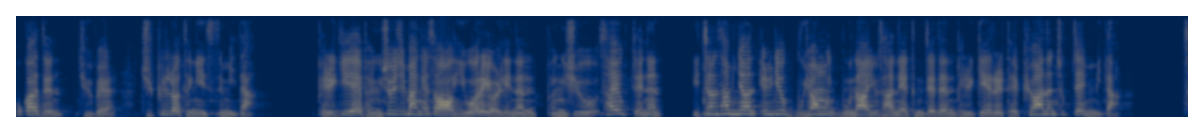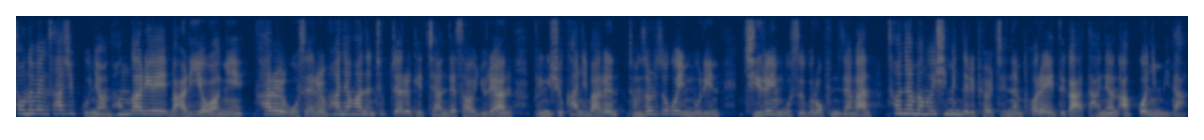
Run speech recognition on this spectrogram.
호가든, 듀벨, 주필러 등이 있습니다. 벨기에 뱅슈 지방에서 2월에 열리는 뱅슈 사육제는 2003년 인류 무형 문화유산에 등재된 벨기에를 대표하는 축제입니다. 1549년 헝가리의 마리 여왕이 카를 5세를 환영하는 축제를 개최한 데서 유래한 뱅슈 카니발은 전설 속의 인물인 질의 모습으로 분장한 천여 명의 시민들이 펼치는 퍼레이드가 단연 압권입니다.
